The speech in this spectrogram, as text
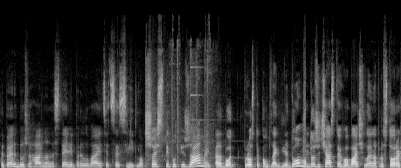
тепер дуже гарно на стелі переливається це світло. Щось типу піжами або просто комплект для дому. Дуже часто його бачила на просторах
